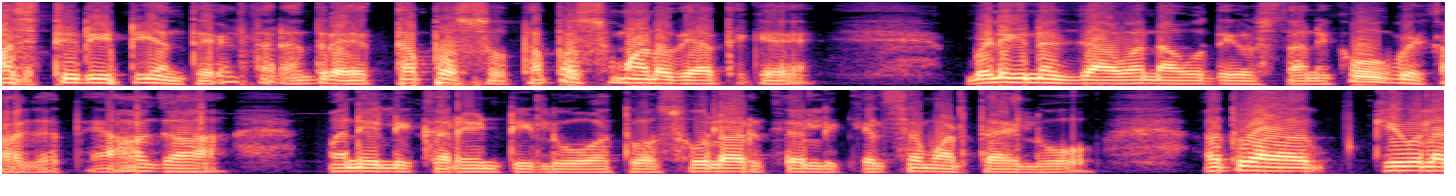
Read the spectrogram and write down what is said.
ಆಸ್ಟಿರಿಟಿ ಅಂತ ಹೇಳ್ತಾರೆ. ಅಂದರೆ ತಪಸ್ಸು. ತಪಸ್ಸು ಮಾಡೋದು ಯಾತಕ್ಕೆ ಬೆಳಗಿನ ಜಾವ ನಾವು ದೇವಸ್ಥಾನಕ್ಕೆ ಹೋಗಬೇಕಾಗತ್ತೆ. ಆಗ ಮನೆಯಲ್ಲಿ ಕರೆಂಟ್ ಇಲ್ಲವೋ ಅಥವಾ ಸೋಲಾರ್ ಕಲ್ಲಿ ಕೆಲಸ ಮಾಡ್ತಾ ಇಲ್ವೋ ಅಥವಾ ಕೇವಲ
